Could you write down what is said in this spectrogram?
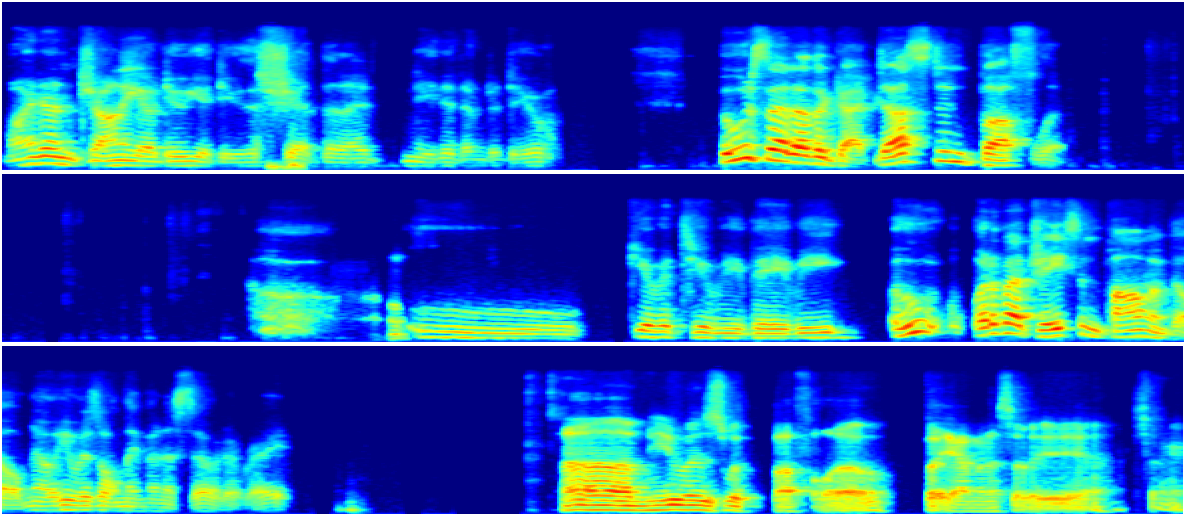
Why didn't Johnny Oduya do the shit that I needed him to do? Who was that other guy? Dustin Byfuglien. Oh, ooh, give it to me, baby. Who? What about Jason Pominville? No, he was only Minnesota, right? um, he was with Buffalo, but yeah, Minnesota. Yeah. sorry.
